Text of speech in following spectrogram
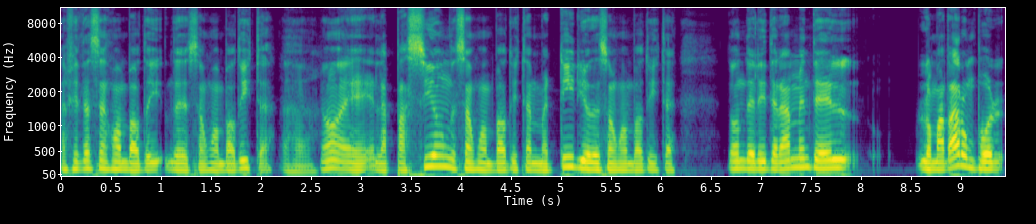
la fiesta de San Juan, Bauti- de San Juan Bautista. Ajá. ¿no? Eh, la pasión de San Juan Bautista, el martirio de San Juan Bautista, donde literalmente él lo mataron por,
